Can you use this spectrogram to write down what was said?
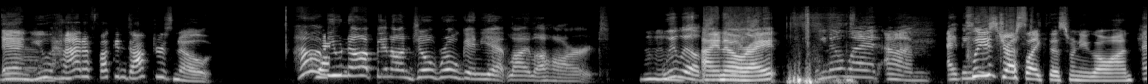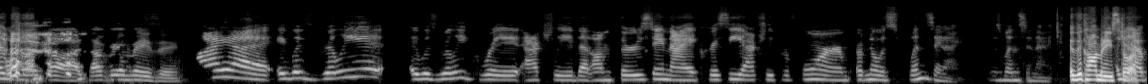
and you had a fucking doctor's note. How have you not been on Joe Rogan yet, Lila Hart? We will. I know, right? You know what? Um, I think Please dress like this when you go on. Oh my god, that'd be amazing. I uh it was really it was really great actually that on Thursday night Chrissy actually performed or no it's Wednesday night. It was Wednesday night. At the comedy store. Yeah,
